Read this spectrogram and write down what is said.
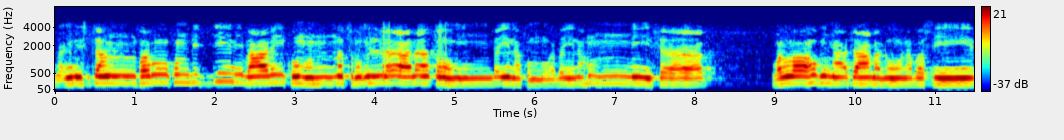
وإن استنصروكم بالدين فعليكم النصر إلا على قوم بينكم وبينهم ميثاق. والله بما تعملون بصير.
